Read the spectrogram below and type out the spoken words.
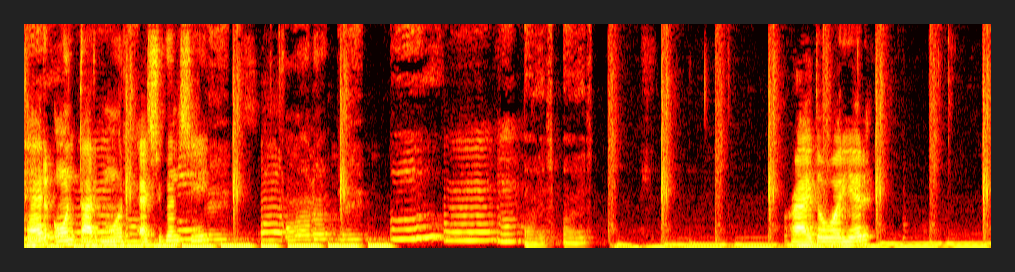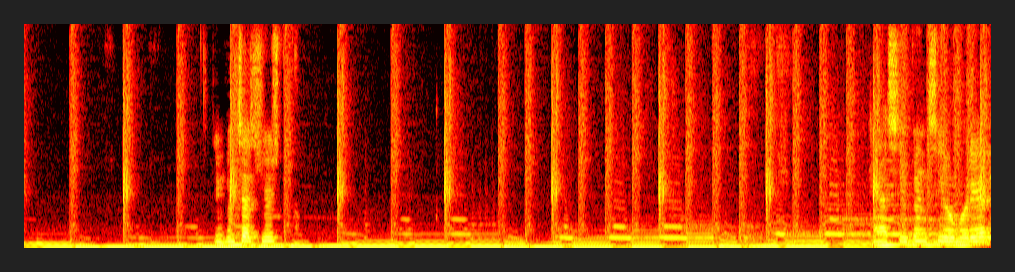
their own dark mode as you can see. Right over here. You can just use as you can see over here.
